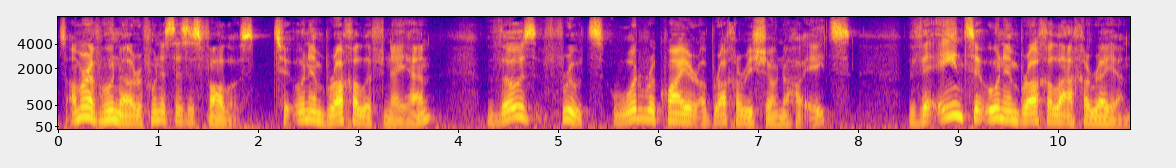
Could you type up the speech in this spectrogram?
So Amar Rav Huna, Rav Huna says as follows: Te'unim bracha lifneihem. Those fruits would require a bracha rishona ha'etz. Ve'ein te'unim bracha la'achareyem.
